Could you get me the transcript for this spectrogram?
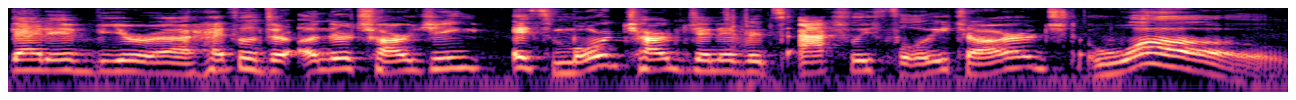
that if your uh, headphones are undercharging, it's more charged than if it's actually fully charged? Whoa!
